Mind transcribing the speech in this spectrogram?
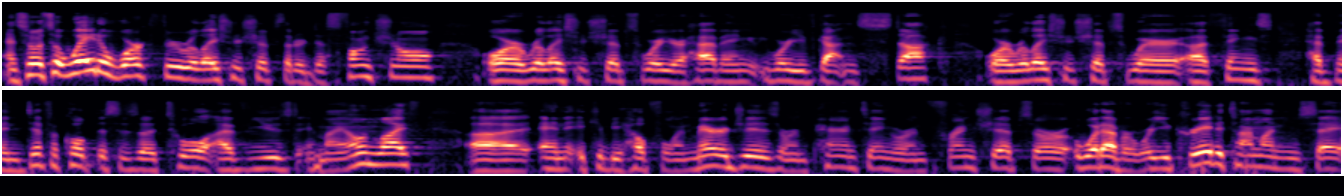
And so it's a way to work through relationships that are dysfunctional or relationships where you're having where you've gotten stuck or relationships where uh, things have been difficult. This is a tool I've used in my own life, uh, and it can be helpful in marriages or in parenting or in friendships or whatever, where you create a timeline and you say,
